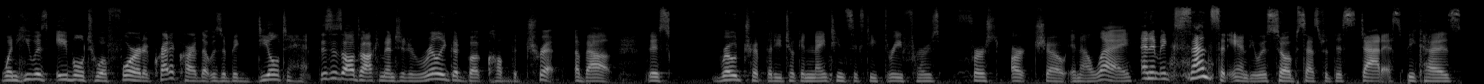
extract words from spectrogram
when he was able to afford a credit card, that was a big deal to him. This is all documented in a really good book called The Trip about this road trip that he took in 1963 for his first art show in LA. And it makes sense that Andy was so obsessed with this status because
